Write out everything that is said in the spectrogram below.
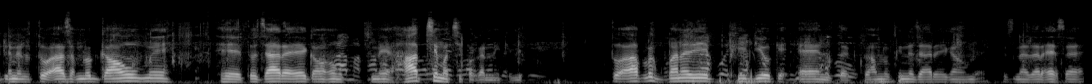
चैनल तो आज हम लोग गाँव में है तो जा रहे हैं गाँव में हाथ से मच्छी पकड़ने के लिए। तो आप लोग बने रहिए वीडियो के एंड तक। तो हम लोग जा रहे हैं गाँव में। कुछ नज़ारा ऐसा है।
